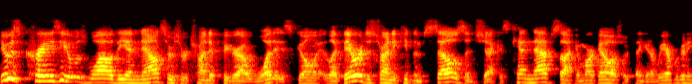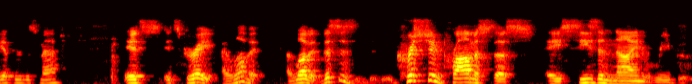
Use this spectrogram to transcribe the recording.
it was crazy. It was wild. The announcers were trying to figure out what is going. Like they were just trying to keep themselves in check. Because Ken Napzok and Mark Ellis were thinking, "Are we ever going to get through this match?" It's it's great. I love it. I love it. This is Kristian promised us a season nine reboot.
